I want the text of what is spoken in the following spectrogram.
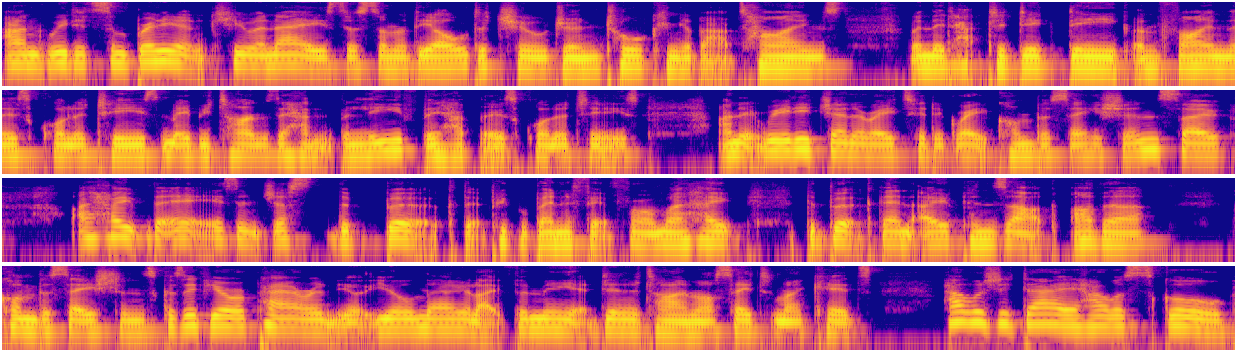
And we did some brilliant Q and A's with some of the older children talking about times when they'd had to dig deep and find those qualities, maybe times they hadn't believed they had those qualities. And it really generated a great conversation. So I hope that it isn't just the book that people benefit from. I hope the book then opens up other conversations. Because if you're a parent, you'll, you'll know, like for me at dinner time, I'll say to my kids, How was your day? How was school?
